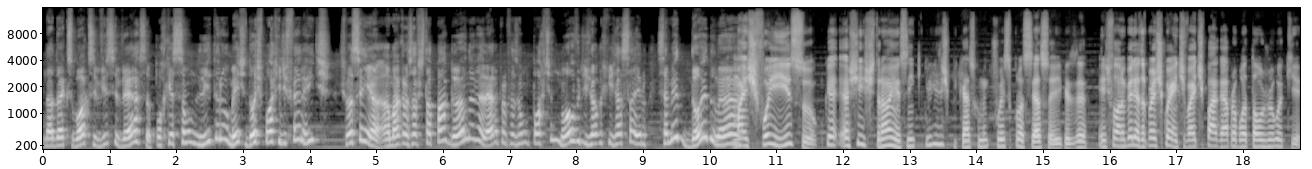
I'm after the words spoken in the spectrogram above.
na do Xbox e vice-versa, porque são literalmente dois portes diferentes. Tipo assim, a Microsoft está pagando a galera para fazer um porte novo de jogos que já saíram. Isso é meio doido, né? Mas foi isso. Porque eu achei estranho, assim. Queria que eles explicassem como é que foi esse processo aí. Quer dizer, eles falaram, beleza, pra Square, a gente vai te pagar para botar o jogo aqui.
